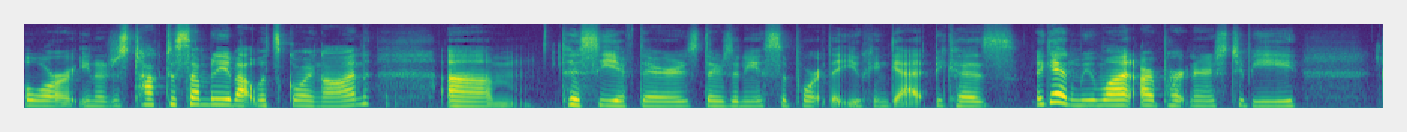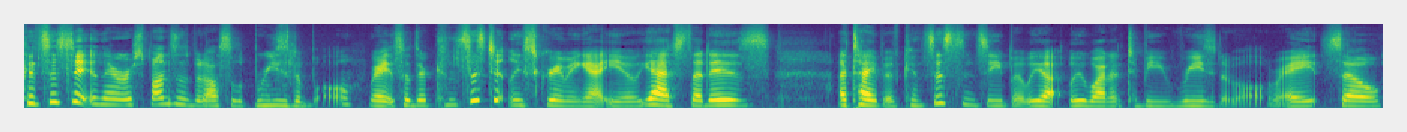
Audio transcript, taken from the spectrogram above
or, you know, just talk to somebody about what's going on um, to see if there's there's any support that you can get. Because, again, we want our partners to be consistent in their responses but also reasonable, right? So they're consistently screaming at you. Yes, that is a type of consistency, but we we want it to be reasonable, right? So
